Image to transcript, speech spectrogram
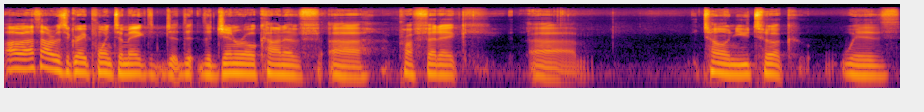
oh, I thought it was a great point to make the, the, the general kind of uh, prophetic uh, tone you took with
